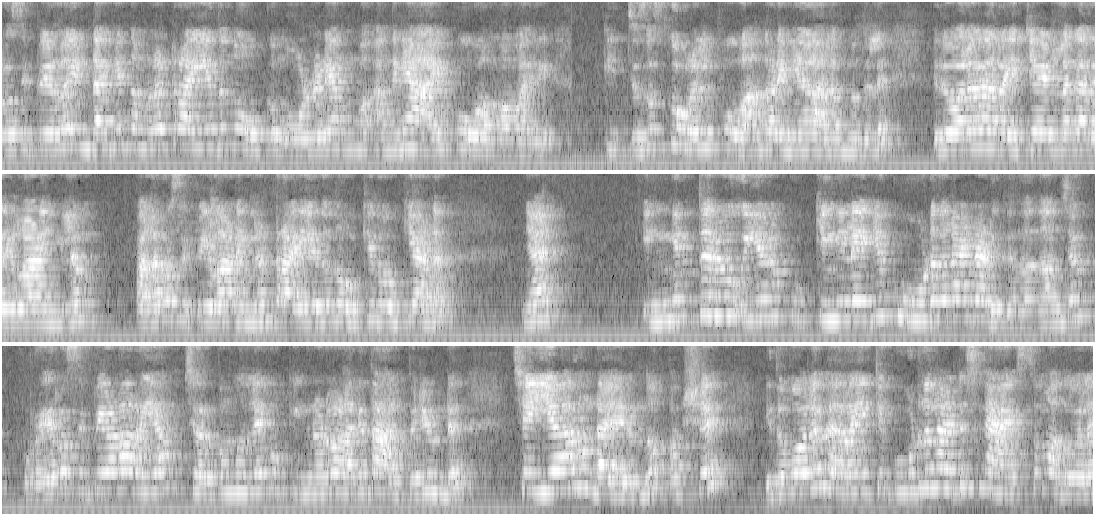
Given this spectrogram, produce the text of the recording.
റെസിപ്പികൾ ഉണ്ടാക്കി നമ്മൾ ട്രൈ ചെയ്ത് നോക്കും. ഓൾറെഡി അങ്ങനെ ആയി പോവും അമ്മമാര്. കിച്ചസ് സ്കൂളിൽ പോകാൻ തുടങ്ങിയ കാലം മുതൽ ഇതുപോലെ വെറൈറ്റി ആയിട്ടുള്ള കറികളാണെങ്കിലും പല റെസിപ്പികളാണെങ്കിലും ട്രൈ ചെയ്ത് നോക്കി നോക്കിയാണ് ഞാൻ ഇങ്ങനത്തെ ഒരു ഈ ഒരു കുക്കിങ്ങിലേക്ക് കൂടുതലായിട്ട് അടുക്കുന്നത്. എന്താ വെച്ചാൽ കുറെ റെസിപ്പികൾ അറിയാം. ചെറുപ്പം മുതലേ കുക്കിങ്ങിനോട് വളരെ താല്പര്യമുണ്ട്. ചെയ്യാറുണ്ടായിരുന്നു. പക്ഷെ ഇതുപോലെ വെറൈറ്റി കൂടുതലായിട്ട് സ്നാക്സും അതുപോലെ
